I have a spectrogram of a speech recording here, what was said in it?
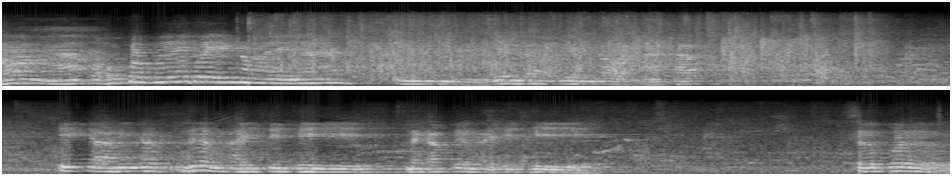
ท่องนะโอ้โหปรบมือให้ตัวเองหน่อยนะ เยี่ยมยอดเยี่ยมยอดนะครับ อีกอย่างหนึงก็เรื่อง ICT นะครับ เรื่อง ICT เซิร์ฟเวอร์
